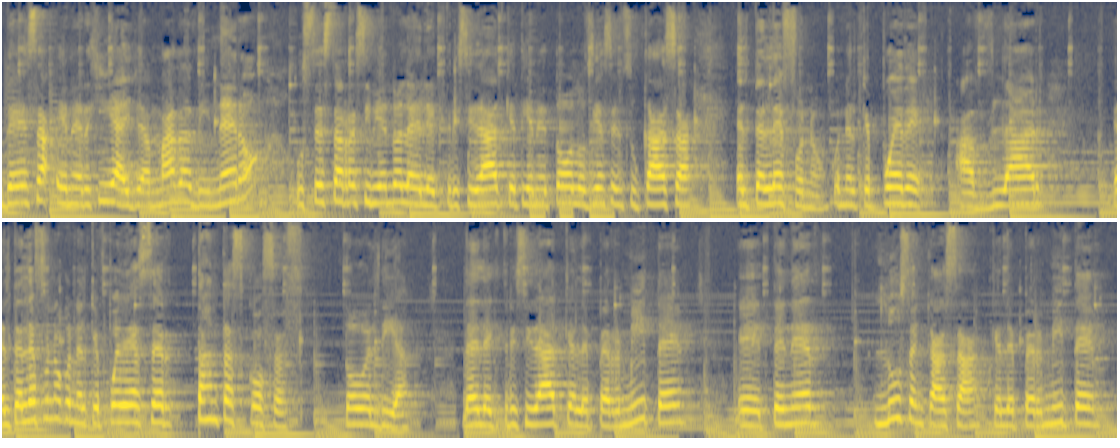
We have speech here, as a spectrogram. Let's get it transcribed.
de esa energía llamada dinero, usted está recibiendo la electricidad que tiene todos los días en su casa, el teléfono con el que puede hablar, el teléfono con el que puede hacer tantas cosas todo el día, la electricidad que le permite eh, tener luz en casa, que le permite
